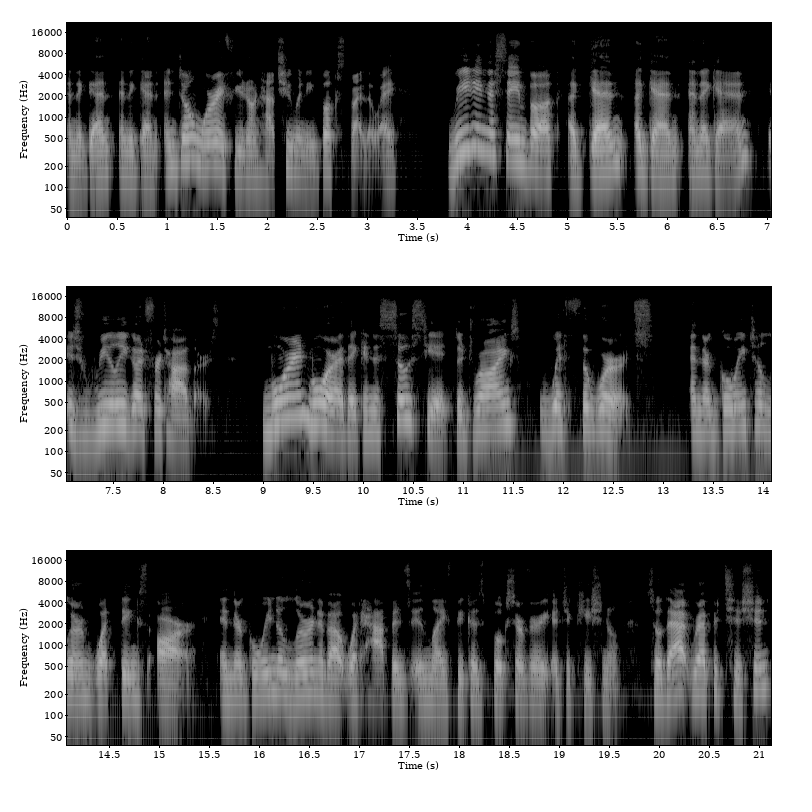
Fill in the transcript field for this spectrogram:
and again and again. And don't worry if you don't have too many books, by the way. Reading the same book again, again, and again is really good for toddlers. More and more, they can associate the drawings with the words, and they're going to learn what things are and they're going to learn about what happens in life because books are very educational. So that repetition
